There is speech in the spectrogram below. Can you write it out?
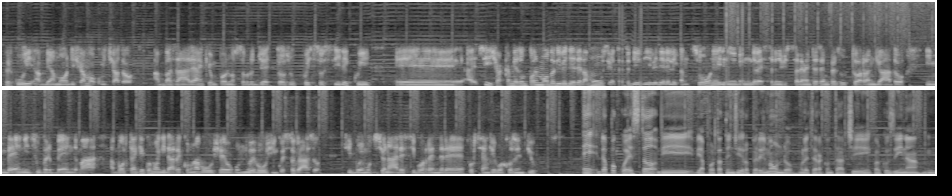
per cui abbiamo diciamo cominciato a basare anche un po' il nostro progetto su questo stile qui. Eh, sì, ci ha cambiato un po' il modo di vedere la musica, di, di vedere le canzoni, non deve essere necessariamente sempre tutto arrangiato in band, in super band, ma a volte anche con una chitarra e con una voce o con due voci in questo caso si può emozionare e si può rendere forse anche qualcosa in più. E dopo questo vi, vi ha portato in giro per il mondo, volete raccontarci qualcosina? Mm,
